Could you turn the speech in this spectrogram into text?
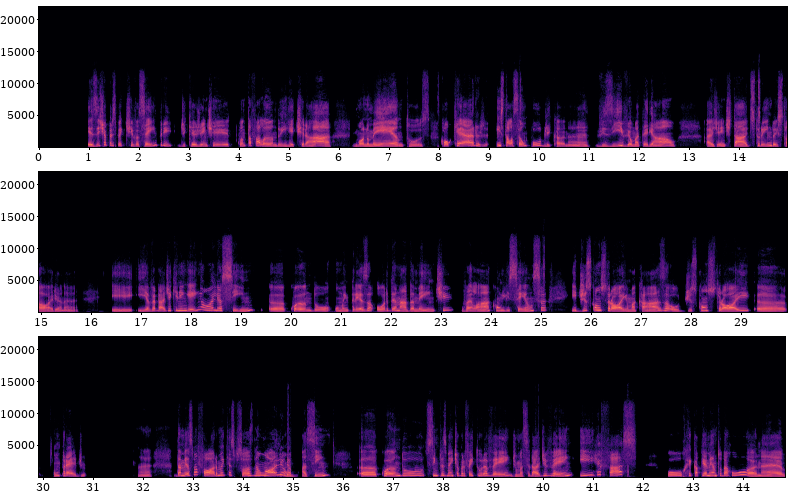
existe a perspectiva sempre de que a gente, quando está falando em retirar monumentos, qualquer instalação pública, né, visível, material, a gente está destruindo a história, né? E, e, a verdade é que ninguém olha assim quando uma empresa ordenadamente vai lá com licença e desconstrói uma casa ou desconstrói uh, um prédio. Né? Da mesma forma que as pessoas não olham assim uh, quando simplesmente a prefeitura vem, de uma cidade vem e refaz o recapeamento da rua, né?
